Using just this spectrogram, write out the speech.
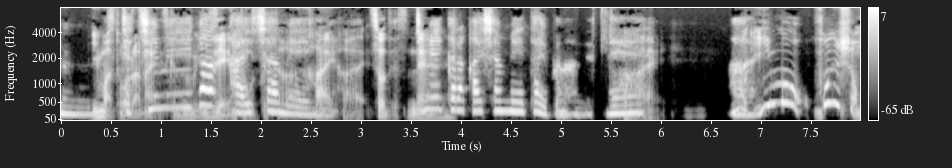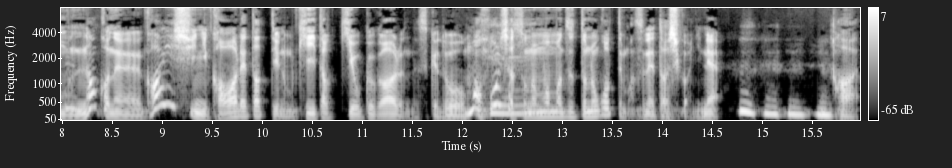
うん今は通らないですけど、以前通ってた。会社名に、はいはい。そうですね。地名から会社名タイプなんですね。はい。今、本社もなんかね、外資に買われたっていうのも聞いた記憶があるんですけど、まあ本社そのままずっと残ってますね、確かにね。は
